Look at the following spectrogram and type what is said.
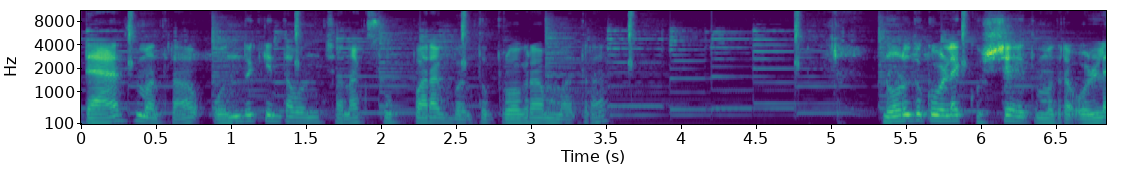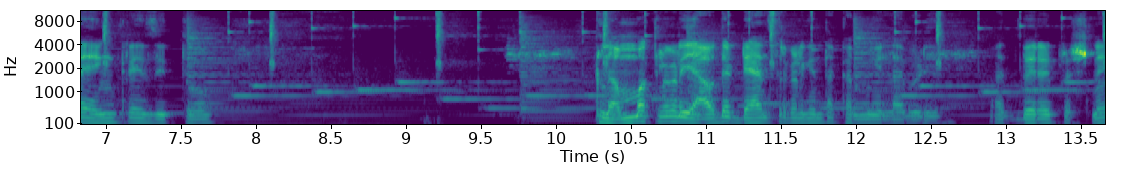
ಡ್ಯಾನ್ಸ್ ಮಾತ್ರ ಒಂದಕ್ಕಿಂತ ಒಂದು ಚೆನ್ನಾಗಿ ಸೂಪರಾಗಿ ಬಂತು ಪ್ರೋಗ್ರಾಮ್ ಮಾತ್ರ. ನೋಡೋದಕ್ಕೆ ಒಳ್ಳೆ ಖುಷಿ ಆಯಿತು ಮಾತ್ರ, ಒಳ್ಳೆ ಎಂಕರೇಜ್ ಇತ್ತು. ನಮ್ಮ ಮಕ್ಳುಗಳು ಯಾವುದೇ ಡ್ಯಾನ್ಸರ್ಗಳಿಗಿಂತ ಕಮ್ಮಿ ಇಲ್ಲ ಬಿಡಿ. ಅದು ಬೇರೆ ಪ್ರಶ್ನೆ.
